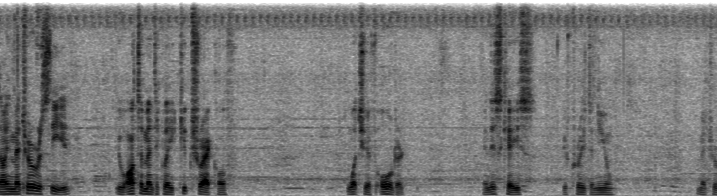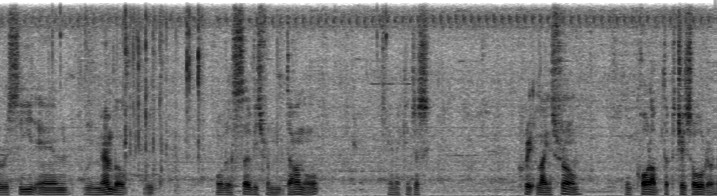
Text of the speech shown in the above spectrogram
now in material receipt you automatically keep track of what you have ordered. In this case you create a new material receipt and remember we order a service from Donald and I can just create lines from and call up the purchase order.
